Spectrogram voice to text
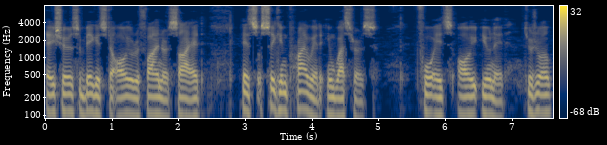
Asia's biggest oil refiner said it's seeking private investors for its oil unit。就是说，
